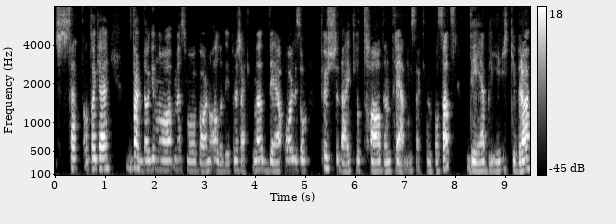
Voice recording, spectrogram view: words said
sett at OK, hverdagen nå med små barn og alle de prosjektene, det å liksom pushe deg til å ta den treningsøkten på sats, det blir ikke bra.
